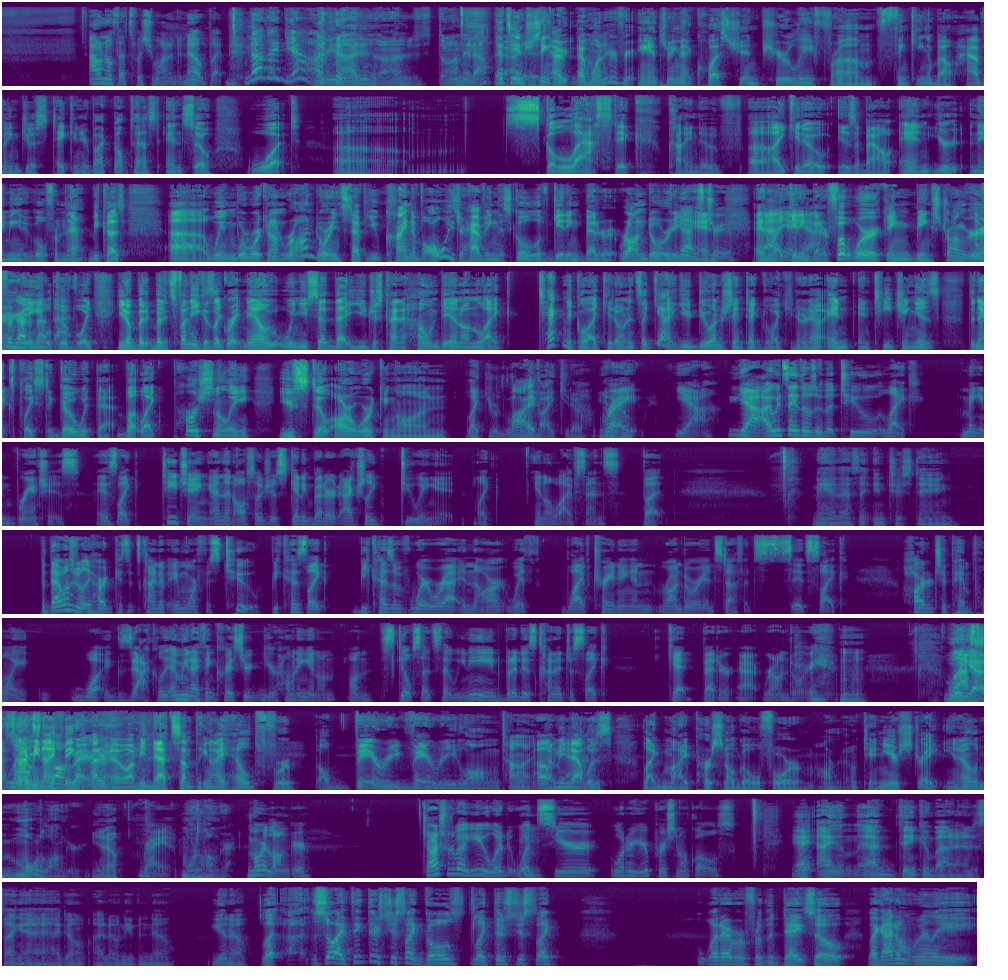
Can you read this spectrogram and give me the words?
I don't know if that's what you wanted to know but No, that yeah. I mean, I didn't. I'm just throwing it out there. That's interesting. I, I no, wonder if you're answering that question purely from thinking about having just taken your black belt test. And so, what um, scholastic kind of uh, Aikido is about, and you're naming a goal from that. Because uh, when we're working on Randori and stuff, you kind of always are having this goal of getting better at Randori that's and true and Yeah, like yeah, getting yeah. better footwork and being stronger I and being able to avoid you know but but it's funny because like right now when you said that you just kind of honed in on like technical aikido and it's like yeah you do understand technical aikido now and and teaching is the next place to go with that but like personally you still are working on like your live aikido you know? right yeah yeah i would say those are the two like main branches is like teaching and then also just getting better at actually doing it like in a live sense but Man, that's an interesting. but that one's really hard because it's kind of amorphous too because like because of where we're at in the art with live training and randori and stuff it's it's like harder to pinpoint what exactly i mean i think chris you're you're honing in on on skill sets that we need but it is kind of just like get better at randori. Mhm. Well, Last- yeah, but i mean i think longer. i don't right, know i mean that's something i held for a very very long time. Oh, i mean that was like my personal goal for i don't know 10 years straight you know more longer you know? Right. More longer. More longer josh what about you what what's your what are your personal goals I, I I'm thinking about it. I'm just like, eh, I don't, I don't even know. You know, like, uh, so I think there's just like goals. Like, there's just like whatever for the day. So, like, I don't really.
